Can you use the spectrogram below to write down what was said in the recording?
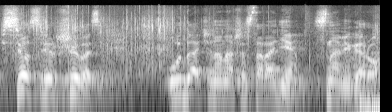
Все свершилось. Удача на нашей стороне. С нами горох.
